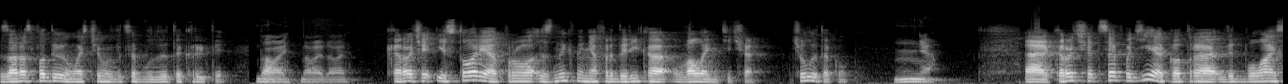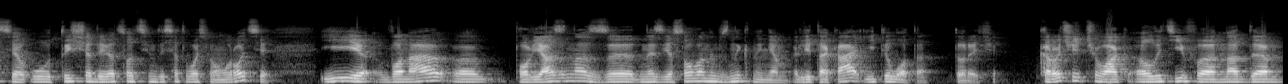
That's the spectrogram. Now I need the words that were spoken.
Зараз подивимось, чим ви це будете крити. Давай, давай, давай. Коротше, історія про зникнення Фредеріка Валентіча. Чули таку? Ні. Е, Коротше, це подія, котра відбулася у 1978 році, і вона е, пов'язана з нез'ясованим зникненням літака і пілота, до речі. Коротше, чувак летів е, над е,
